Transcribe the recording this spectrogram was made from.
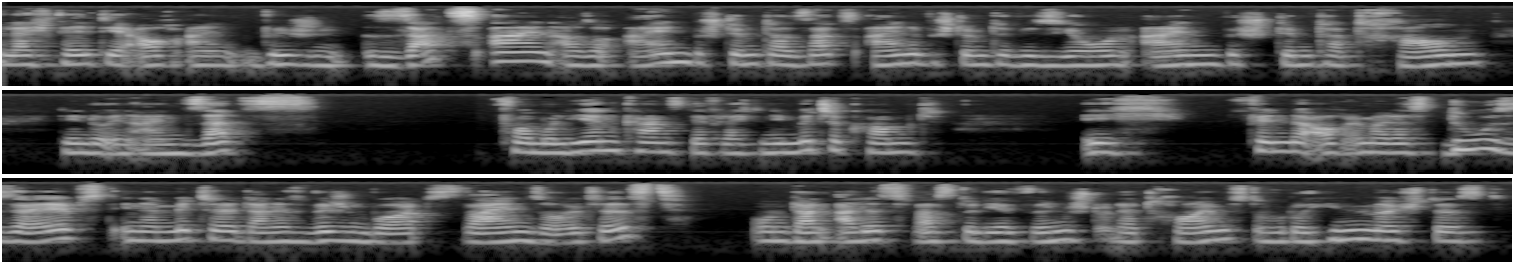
Vielleicht fällt dir auch ein Vision-Satz ein, also ein bestimmter Satz, eine bestimmte Vision, ein bestimmter Traum, den du in einen Satz formulieren kannst, der vielleicht in die Mitte kommt. Ich finde auch immer, dass du selbst in der Mitte deines Vision Boards sein solltest und dann alles, was du dir wünschst oder träumst und wo du hin möchtest,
